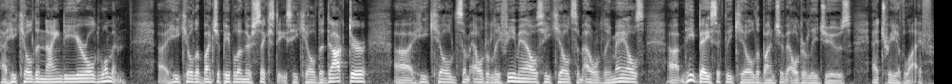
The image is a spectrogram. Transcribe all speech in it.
Uh, he killed a 90 year old woman. Uh, he killed a bunch of people in their 60s. He killed a doctor. Uh, he killed some elderly females. He killed some elderly males. Uh, he basically killed a bunch of elderly Jews at Tree of Life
